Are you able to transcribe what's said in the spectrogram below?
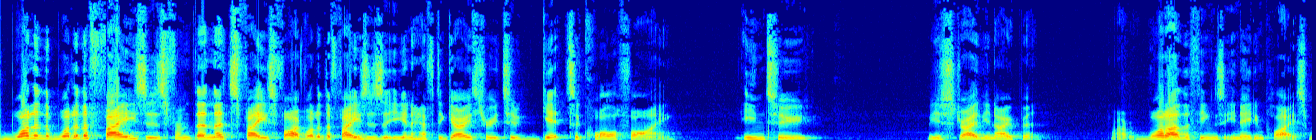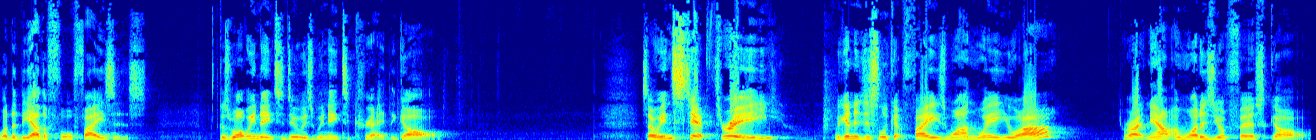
what are the what are the phases from then that's phase 5 what are the phases that you're going to have to go through to get to qualifying into the Australian Open? Right, what are the things that you need in place? What are the other four phases? Because what we need to do is we need to create the goal. So in step 3 we're going to just look at phase 1 where you are right now and what is your first goal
